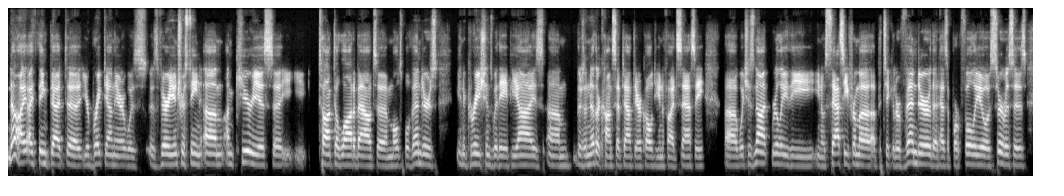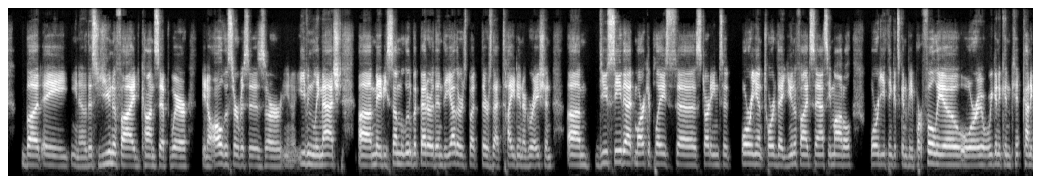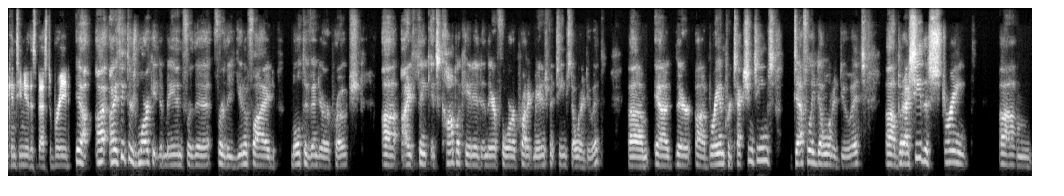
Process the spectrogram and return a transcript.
No, I, I think that uh, your breakdown there was is very interesting. Um, I'm curious. Uh, you, you, talked a lot about uh, multiple vendors, integrations with APIs. Um, there's another concept out there called unified SASE, uh, which is not really the you know SASE from a, a particular vendor that has a portfolio of services, but a you know this unified concept where you know all the services are you know evenly matched uh, maybe some a little bit better than the others but there's that tight integration um, do you see that marketplace uh, starting to orient toward that unified SASE model or do you think it's going to be portfolio or are we going to con- kind of continue this best of breed yeah I, I think there's market demand for the for the unified multi-vendor approach uh, I think it's complicated and therefore product management teams don't want to do it. Um, uh, their uh, brand protection teams definitely don't want to do it. Uh, but I see the strength. Um,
